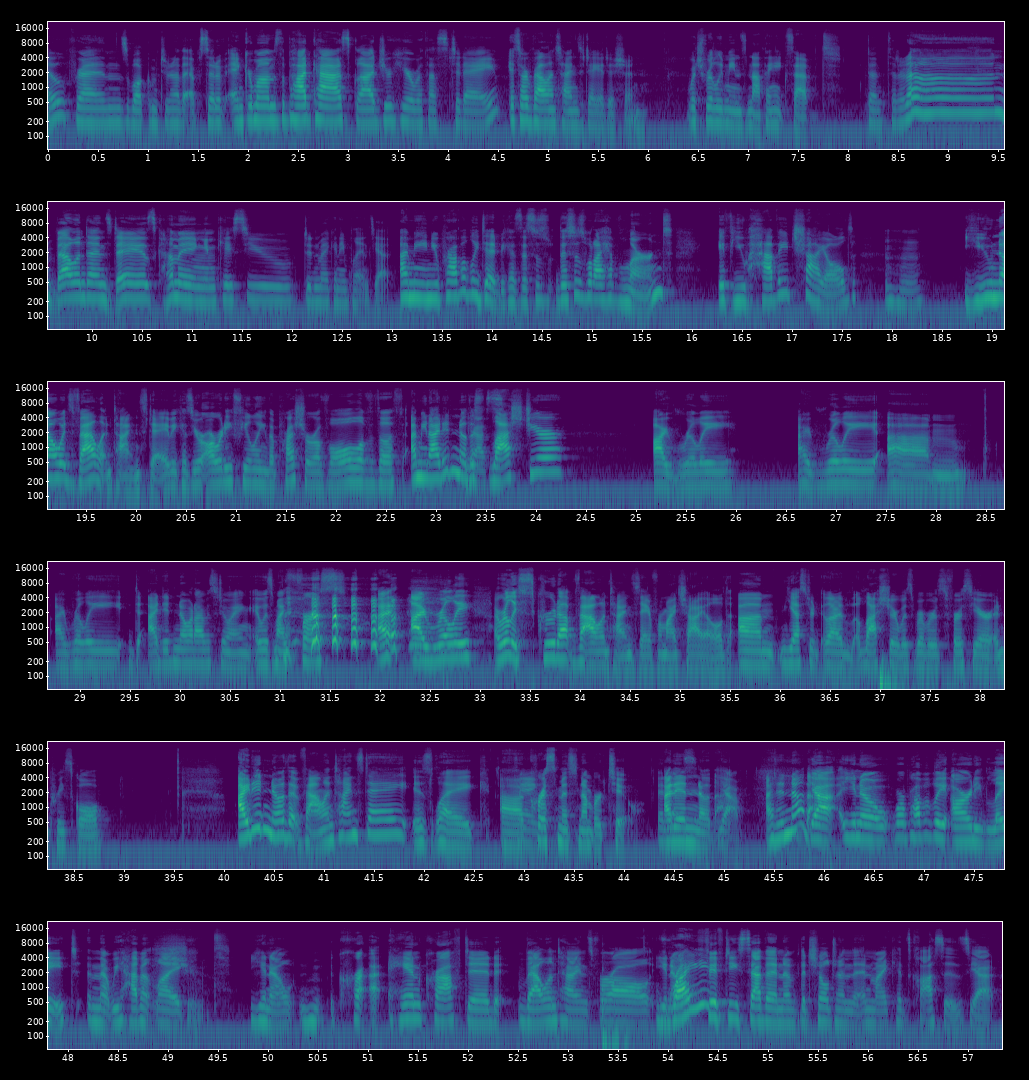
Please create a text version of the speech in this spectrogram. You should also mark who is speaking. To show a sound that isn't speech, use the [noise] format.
Speaker 1: Hello, friends. Welcome to another episode of Anchor Moms, the podcast. Glad you're here with us today.
Speaker 2: It's our Valentine's Day edition, which really means nothing except
Speaker 1: Dun, dun, dun, dun. Valentine's Day is coming in case you didn't make any plans yet.
Speaker 2: I mean, you probably did because this is this is what I have learned. If you have a child,
Speaker 1: Mm-hmm.
Speaker 2: you know it's Valentine's Day because you're already feeling the pressure of all of the. Th- I mean, I didn't know this
Speaker 1: Yes.
Speaker 2: last year. I really, I really, um, I really, I didn't know what I was doing. It was my first. I, I really, I really screwed up Valentine's Day for my child. Um, yesterday, uh, last year was River's first year in preschool. I didn't know that Valentine's Day is like uh, Christmas number two.
Speaker 1: It
Speaker 2: I
Speaker 1: is.
Speaker 2: didn't know that.
Speaker 1: Yeah.
Speaker 2: I didn't know that.
Speaker 1: Yeah, you know, we're probably already late in that we haven't, like,
Speaker 2: Shoot.
Speaker 1: you know, cra- handcrafted Valentines for all, you know,
Speaker 2: Right?
Speaker 1: 57 of the children in my kids' classes yet.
